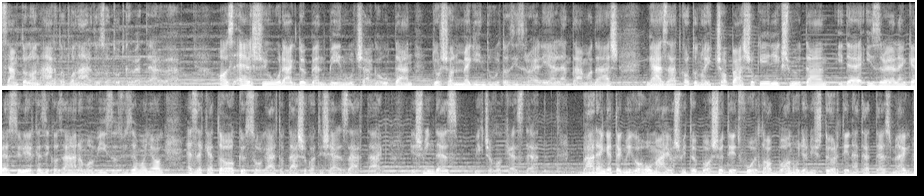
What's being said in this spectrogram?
számtalan ártatlan áldozatot követelve. Az első órák döbbent bénultsága után gyorsan megindult az izraeli ellentámadás, Gázát katonai csapások érik, s miután ide Izraelen keresztül érkezik az áram, a víz, az üzemanyag, ezeket a közszolgáltatásokat is elzárták. És mindez még csak a kezdet. Bár rengeteg még a homályos, mi több a sötét folt abban, hogyan is történhetett ez meg,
